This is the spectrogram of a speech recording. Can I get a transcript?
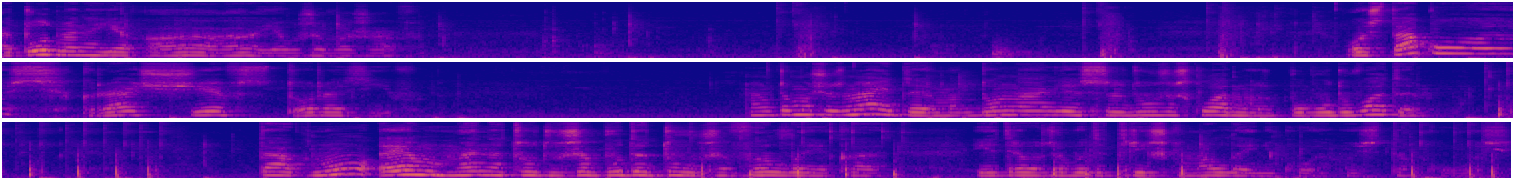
А тут в мене є. А, а, я вже вважав. Ось так ось краще в 100 разів. Ну, тому що, знаєте, Макдональдс дуже складно побудувати. Так, ну, М у мене тут вже буде дуже велика. Її треба зробити трішки маленькою. Ось таку ось.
